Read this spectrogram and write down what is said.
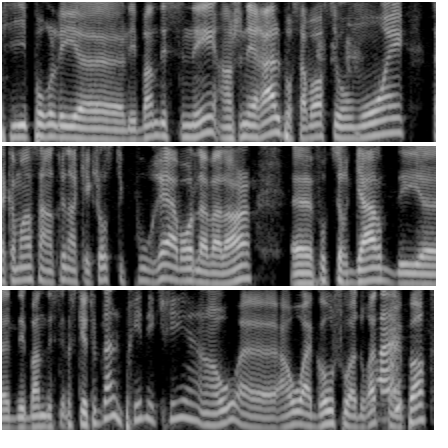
Puis pour les, euh, les bandes dessinées, en général, pour savoir si au moins ça commence à entrer dans quelque chose qui pourrait avoir de la valeur, il faut que tu regardes des, euh, des bandes dessinées. Parce qu'il y a tout le temps le prix décrit en haut, euh, en haut à gauche ou à droite, peu importe.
